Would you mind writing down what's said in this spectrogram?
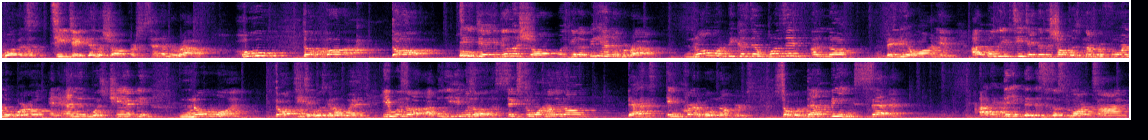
was T.J. Dillashaw versus Renan Barão. Who the fuck thought T.J. Dillashaw was to be Renan Barão? No one, because there wasn't enough video on him. I believe TJ Dillashaw was number four in the world and Renan was champion. No one thought TJ was gonna win. He was a, I believe he was a six to one underdog. That's incredible numbers. So with that being said, I think that this is a smart time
